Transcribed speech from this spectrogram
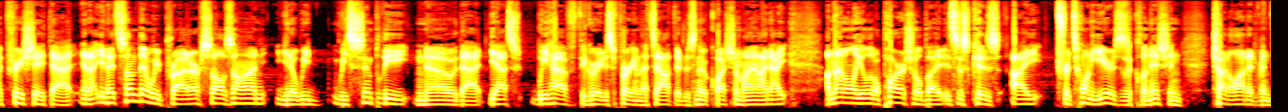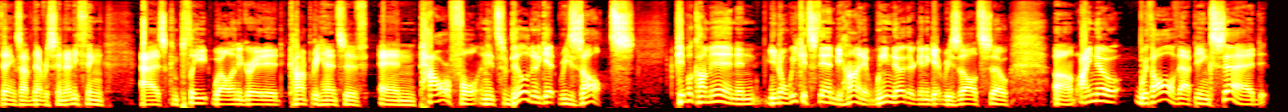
I appreciate that, and you know, it's something we pride ourselves on. You know, we we simply know that yes, we have the greatest program that's out there. There's no question in my mind. I I'm not only a little partial, but it's just because I, for 20 years as a clinician, tried a lot of different things. I've never seen anything as complete, well integrated, comprehensive, and powerful in its ability to get results. People come in and, you know, we could stand behind it. We know they're going to get results. So um, I know, with all of that being said,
